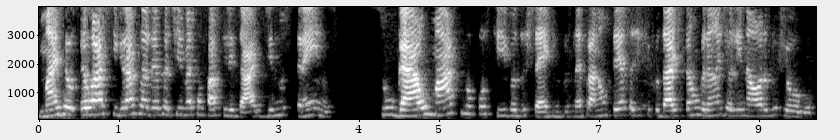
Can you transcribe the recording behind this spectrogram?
Mas eu, eu acho que, graças a Deus, eu tive essa facilidade de, nos treinos, sugar o máximo possível dos técnicos, né, para não ter essa dificuldade tão grande ali na hora do jogo.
